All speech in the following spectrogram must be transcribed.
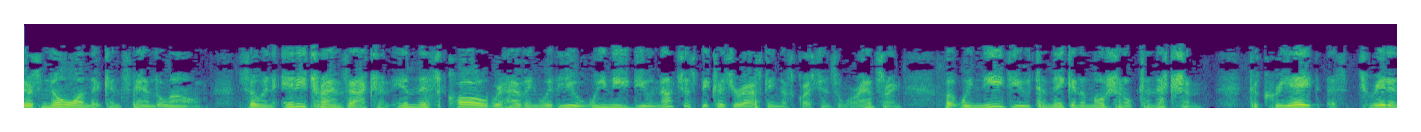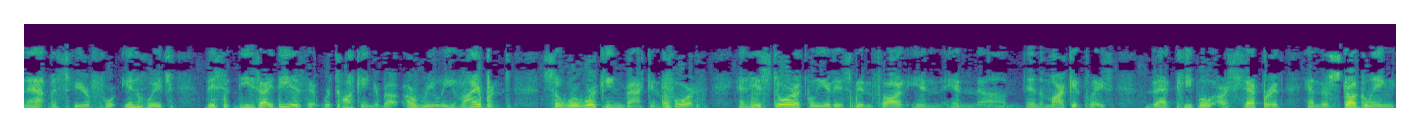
There's no one that can stand alone. So in any transaction, in this call we're having with you, we need you, not just because you're asking us questions and we're answering, but we need you to make an emotional connection to create a, to create an atmosphere for in which this, these ideas that we're talking about are really vibrant. So we're working back and forth. And historically, it has been thought in in um, in the marketplace that people are separate and they're struggling.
